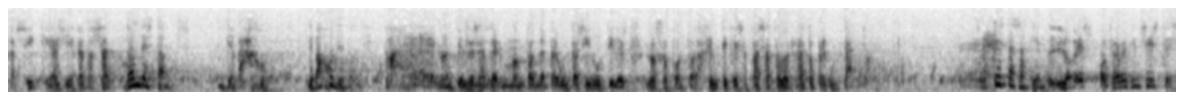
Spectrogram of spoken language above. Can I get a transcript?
Así que has llegado a salvo. ¿Dónde estamos? Debajo. ¿Debajo de dónde? Vale, no empieces a hacer un montón de preguntas inútiles. No soporto a la gente que se pasa todo el rato preguntando. ¿Qué estás haciendo? ¿Lo ves? Otra vez insistes.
